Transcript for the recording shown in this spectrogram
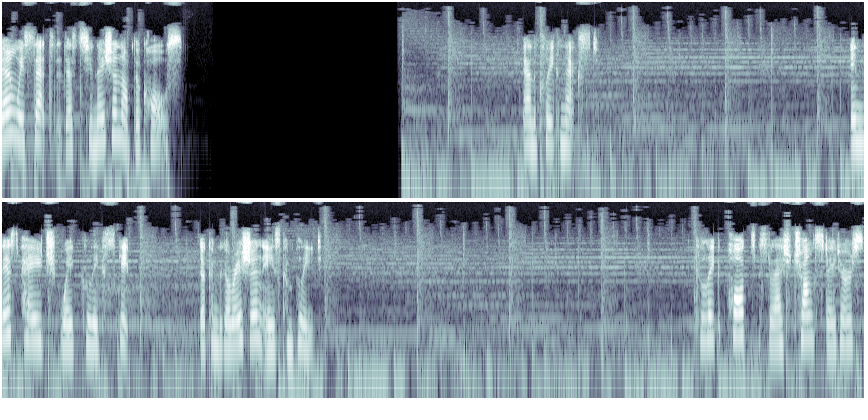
Then we set the destination of the calls. And click Next. In this page, we click Skip. The configuration is complete. Click Port slash Trunk Status.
